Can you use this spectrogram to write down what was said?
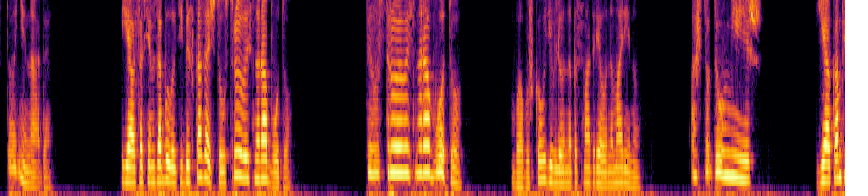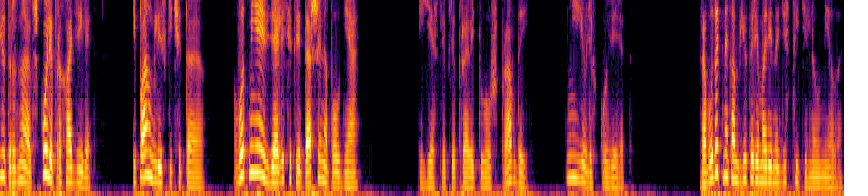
«Что не надо?» «Я совсем забыла тебе сказать, что устроилась на работу», «Ты устроилась на работу?» Бабушка удивленно посмотрела на Марину. «А что ты умеешь?» Я компьютер знаю, в школе проходили. И по-английски читаю. Вот меня и взяли секретаршей на полдня. Если приправить ложь правдой, в нее легко верят. Работать на компьютере Марина действительно умела.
